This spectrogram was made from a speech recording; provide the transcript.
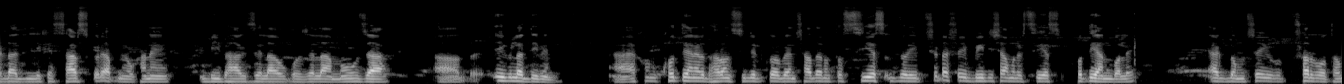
এটা লিখে সার্চ করে আপনি ওখানে বিভাগ, জেলা, উপজেলা, মৌজা এগুলা দিবেন। এখন খতিয়ানের ধরন সিলেক্ট করবেন, সাধারণত সিএস জরিপ, সেটা সেই ব্রিটিশ আমলের সিএস খতিয়ান বলে, একদম সেই সর্বপ্রথম।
